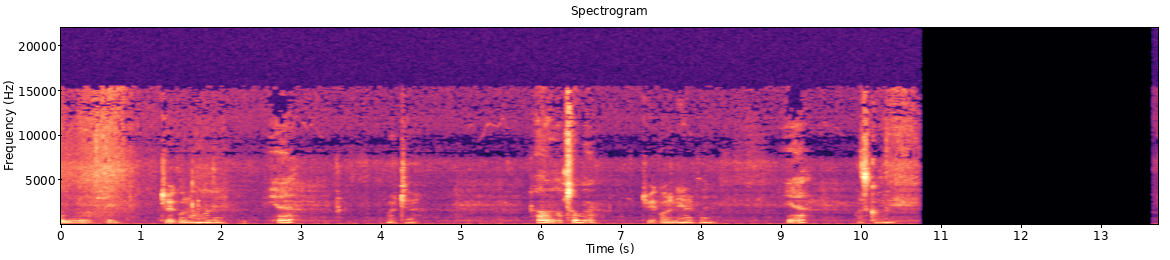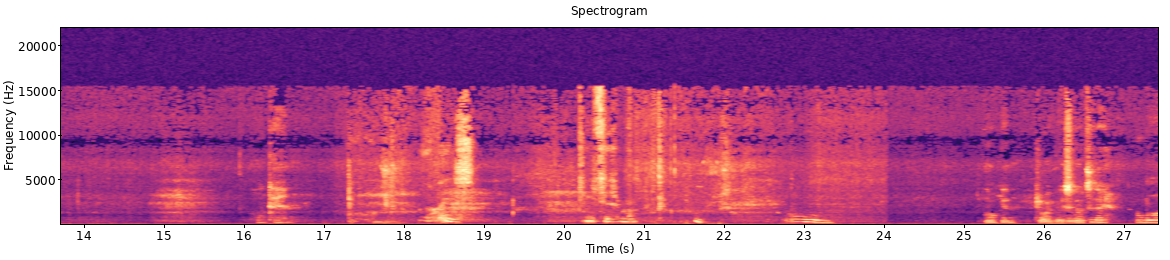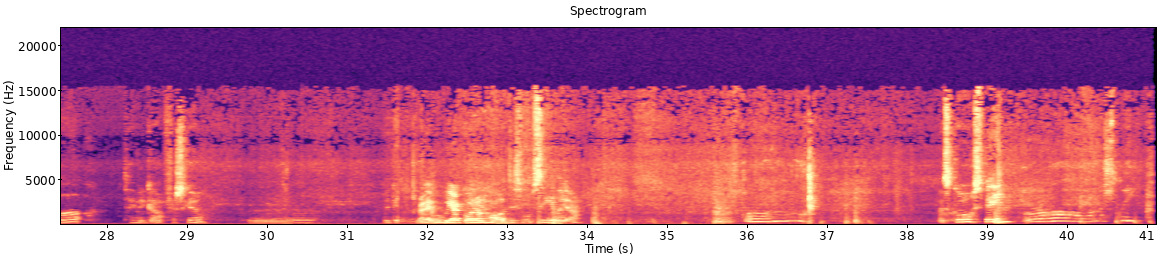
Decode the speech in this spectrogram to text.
One more thing. Do you want to go on holiday? Yeah, Where to? I don't know, somewhere. Do you want to go on an airplane? Yeah. Let's go then. Okay. Nice. Jesus, man. Oh, Logan, want to school today? what? Time to get up for school? Mm. Get- Right, well we are going on holiday so we'll see you later. Oh, Let's go, Spain. no, I want to sleep.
